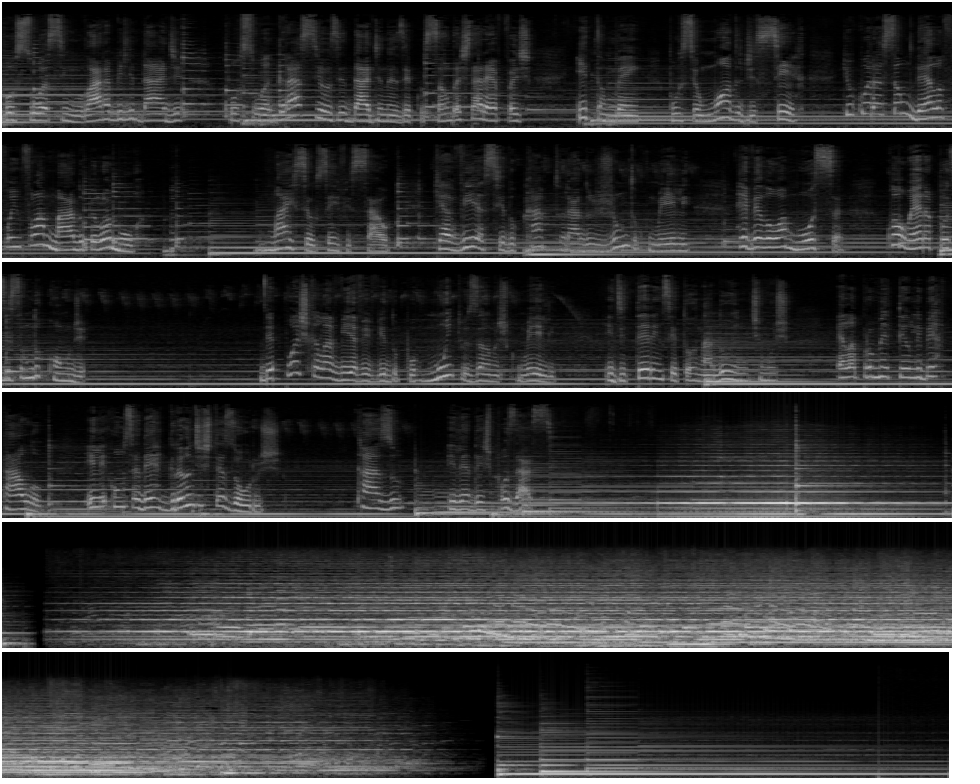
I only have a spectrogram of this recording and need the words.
por sua singular habilidade, por sua graciosidade na execução das tarefas e também por seu modo de ser, que o coração dela foi inflamado pelo amor. Mas seu serviçal, que havia sido capturado junto com ele, revelou à moça qual era a posição do conde. Depois que ela havia vivido por muitos anos com ele e de terem se tornado íntimos, ela prometeu libertá-lo e lhe conceder grandes tesouros, caso ele a desposasse.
